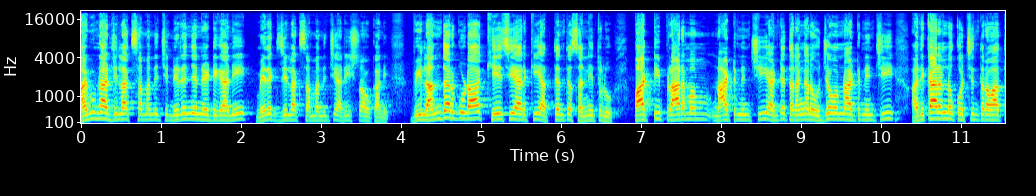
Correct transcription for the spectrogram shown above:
మహబూబ్నగర్ జిల్లాకు సంబంధించి నిరంజన్ రెడ్డి కానీ మెదక్ జిల్లాకు సంబంధించి హరీష్ రావు కానీ వీళ్ళందరూ కూడా కేసీఆర్కి అత్యంత సన్నిహితులు. పార్టీ ప్రారంభం నాటి నుంచి అంటే తెలంగాణ ఉద్యమం నాటి నుంచి అధికారంలోకి వచ్చిన తర్వాత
